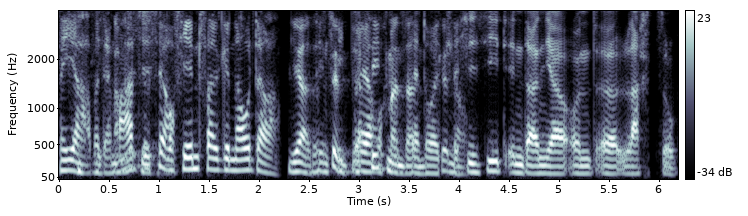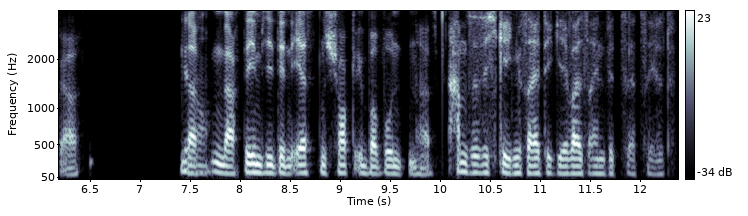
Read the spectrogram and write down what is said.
Ja, aber der Mars ist ja auf jeden Fall genau da. Ja, das Den stimmt, das sieht man dann. Deutlich. Genau. Sie sieht ihn dann ja und äh, lacht sogar. Genau. Nach, nachdem sie den ersten Schock überwunden hat. Haben sie sich gegenseitig jeweils einen Witz erzählt.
